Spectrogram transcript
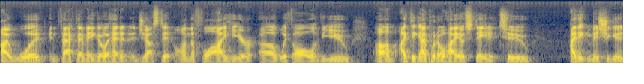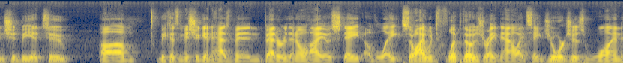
I would. In fact, I may go ahead and adjust it on the fly here uh, with all of you. Um, I think I put Ohio State at two. I think Michigan should be at two. Um, because Michigan has been better than Ohio State of late. So I would flip those right now. I'd say Georgia's one.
